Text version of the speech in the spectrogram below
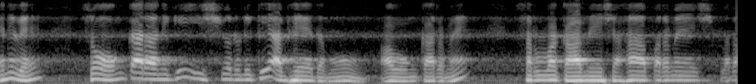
ఎనివే సో ఓంకారానికి ఈశ్వరుడికి అభేదము. ఆ ఓంకారమే సర్వకామేశ పరమేశ్వర.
